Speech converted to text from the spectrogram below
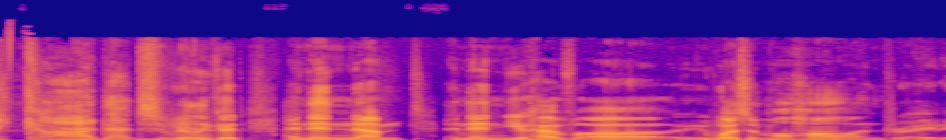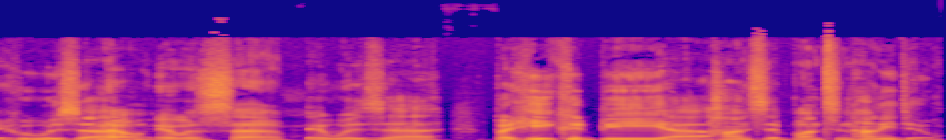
My God, that's really good. And then um, and then you have uh, it wasn't Mulholland, right? Who was um, No, it was. Uh, it was uh, but he could be uh, Hans Bunsen Honeydew.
